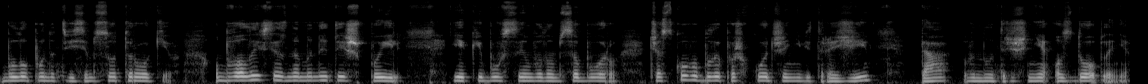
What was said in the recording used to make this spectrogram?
було понад 800 років. Обвалився знаменитий шпиль, який був символом собору. Частково були пошкоджені вітражі та внутрішнє оздоблення.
